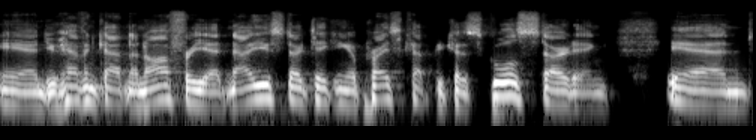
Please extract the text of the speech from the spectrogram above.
and you haven't gotten an offer yet, now you start taking a price cut because school's starting. And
